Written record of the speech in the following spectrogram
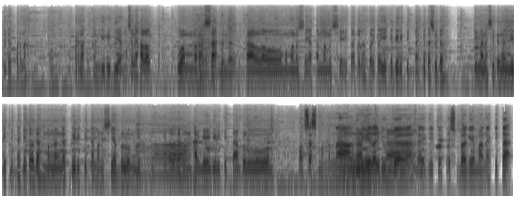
tidak pernah memperlakukan diri dia. Maksudnya kalau gua merasa Iya, benar. kalau memanusiakan manusia itu adalah balik lagi ke diri kita. Kita sudah gimana sih dengan diri kita? Kita udah menganggap diri kita manusia belum gitu. Kita udah Ah. menghargai diri kita belum? Proses mengenal, Mengenal diri, kita, kita. juga kayak gitu terus bagaimana kita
